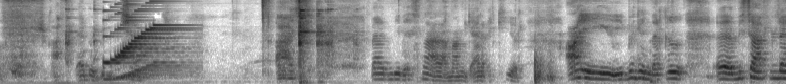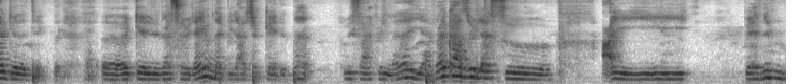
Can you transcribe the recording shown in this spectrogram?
Of şu kahve böyle içeyim. Ay ben birisini aramam gerekiyor. Ay bugün de kız, e, misafirler gelecekti. E, geline söyleyeyim de birazcık geline misafirlere yemek hazırlasın. Ay benim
